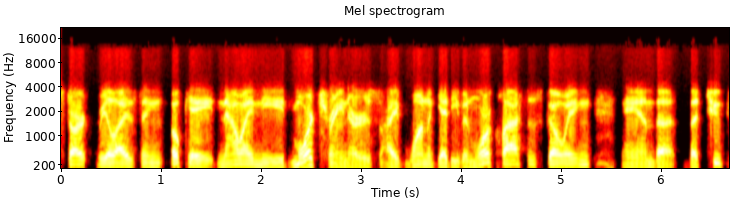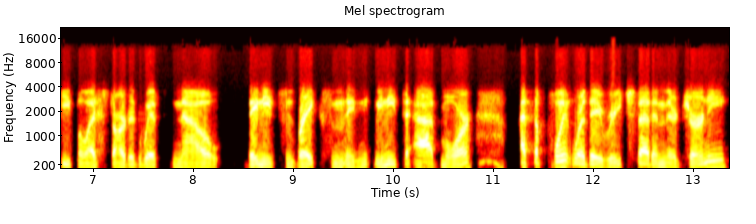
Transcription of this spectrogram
start realizing, okay, now I need more trainers, I want to get even more classes going, and the, the two people I started with now they need some breaks and they, we need to add more. At the point where they reach that in their journey,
